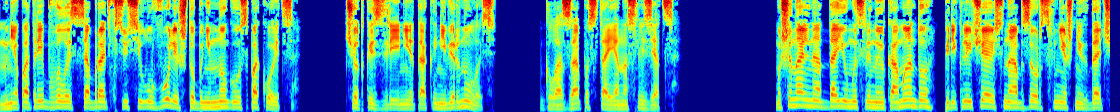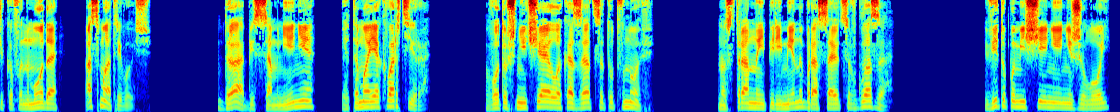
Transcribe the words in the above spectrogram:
Мне потребовалось собрать всю силу воли, чтобы немного успокоиться. Четкость зрения так и не вернулась. Глаза постоянно слезятся. Машинально отдаю мысленную команду, переключаюсь на обзор с внешних датчиков инмода, осматриваюсь. Да, без сомнения, это моя квартира. Вот уж не чаял оказаться тут вновь. Но странные перемены бросаются в глаза. Вид у помещения нежилой,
